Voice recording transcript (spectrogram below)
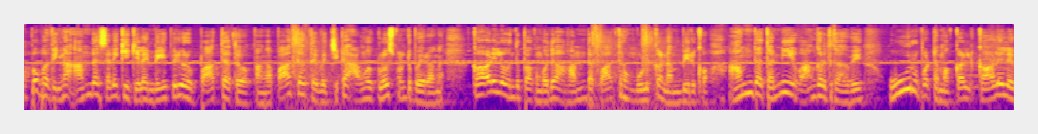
அப்போ பார்த்தீங்கன்னா அந்த சிலைக்கு கீழே மிகப்பெரிய ஒரு பாத்திரத்தை வைப்பாங்க. பாத்திரத்தை வச்சுட்டு அவங்க க்ளோஸ் பண்ணிட்டு போயிடுவாங்க. காலையில் வந்து பார்க்கும்போது அந்த பாத்திரம் முழுக்க நம்பி இருக்கும். அந்த தண்ணியை வாங்குறதுக்காகவே ஊறுபட்ட மக்கள் காலையில்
